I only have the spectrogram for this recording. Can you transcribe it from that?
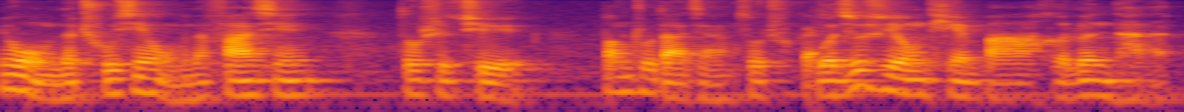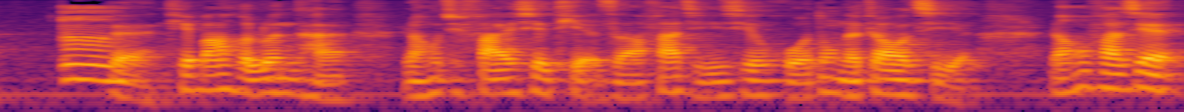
因为我们的初心，我们的发心都是去。帮助大家做出改，我就是用贴吧和论坛，嗯，对，贴吧和论坛，然后去发一些帖子啊，发起一些活动的召集，然后发现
